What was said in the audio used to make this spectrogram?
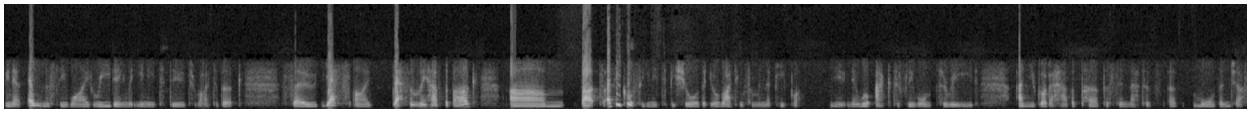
you know endlessly wide reading that you need to do to write a book. So yes, I definitely have the bug, um, but I think also you need to be sure that you're writing something that people you know will actively want to read, and you've got to have a purpose in that of, of more than just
